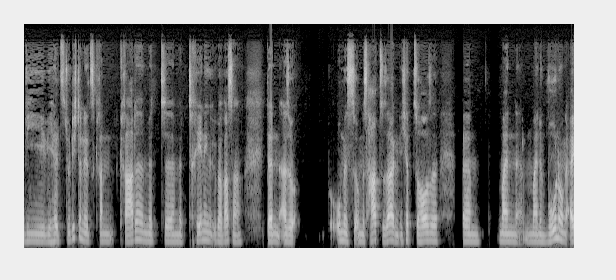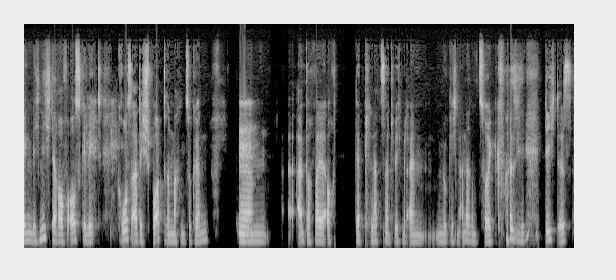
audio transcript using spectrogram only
Wie, wie hältst du dich denn jetzt gerade mit, äh, mit Training über Wasser? Denn, also, um es, um es hart zu sagen, ich habe zu Hause ähm, mein, meine Wohnung eigentlich nicht darauf ausgelegt, großartig Sport drin machen zu können. Mhm. Ähm, einfach weil auch der Platz natürlich mit allem möglichen anderen Zeug quasi dicht ist.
